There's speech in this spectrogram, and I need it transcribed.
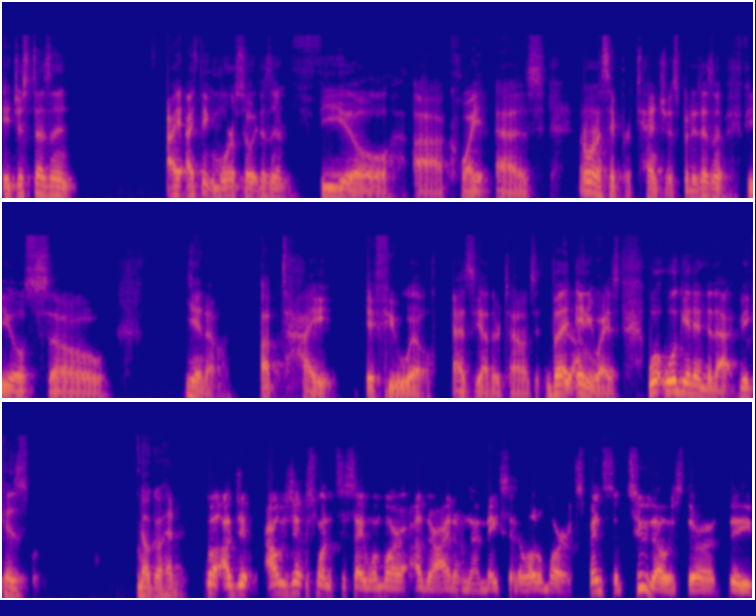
It just doesn't. I, I think more so it doesn't feel uh, quite as I don't want to say pretentious, but it doesn't feel so, you know, uptight if you will, as the other towns. But yeah. anyways, we'll we'll get into that because no, go ahead. Well, I just I was just wanted to say one more other item that makes it a little more expensive too, though, is the the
